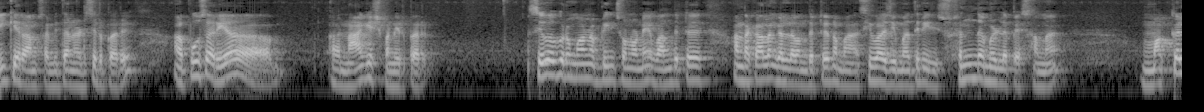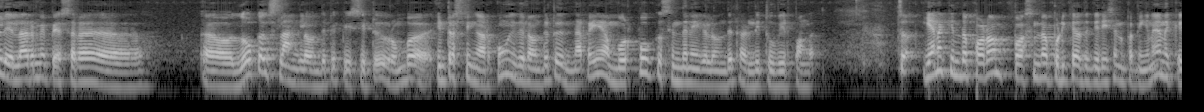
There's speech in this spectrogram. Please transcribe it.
வி. கே. ராமசாமி தான் நடிச்சிருப்பார். பூசாரியாக நாகேஷ் பண்ணியிருப்பார் சிவபெருமான் அப்படின்னு சொன்னோடனே வந்துட்டு அந்த காலங்களில் வந்துட்டு நம்ம சிவாஜி மாதிரி செந்தமிழில் பேசாமல் மக்கள் எல்லாருமே பேசுகிற லோக்கல் ஸ்லாங்கில் வந்துட்டு பேசிட்டு ரொம்ப இன்ட்ரெஸ்டிங்காக இருக்கும். இதில் வந்துட்டு நிறைய முற்போக்கு சிந்தனைகளை வந்துட்டு அள்ளி தூவியிருப்பாங்க. ஸோ எனக்கு இந்த படம் பர்சனலாக பிடிக்காததுக்கு ரீசன் பார்த்தீங்கன்னா எனக்கு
